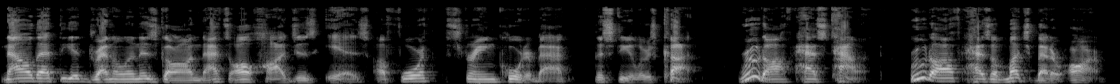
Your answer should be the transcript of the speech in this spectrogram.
Now that the adrenaline is gone, that's all Hodges is a fourth string quarterback the Steelers cut. Rudolph has talent. Rudolph has a much better arm.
